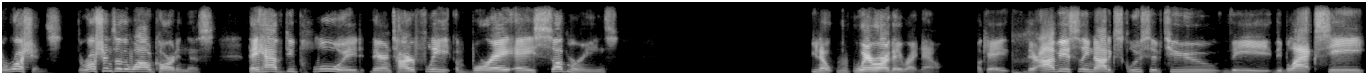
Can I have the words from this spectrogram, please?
The Russians. The Russians are the wild card in this. They have deployed their entire fleet of Borei A submarines. You know, where are they right now? Okay, they're obviously not exclusive to the the Black Sea.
